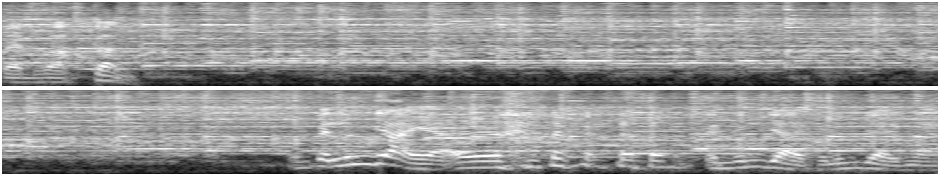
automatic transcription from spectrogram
นมันเป็นรุ่นใหญ่อะเออ เป็นรุ่นใหญ่ เป็นรุ่นใหญ่มา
